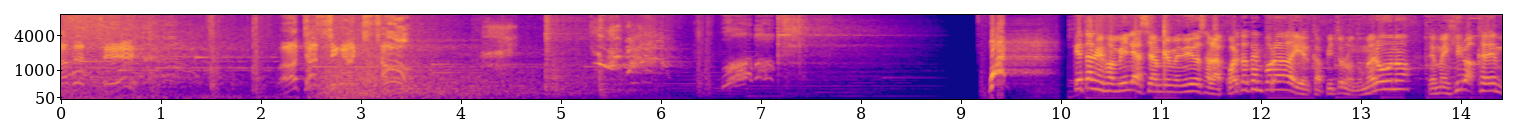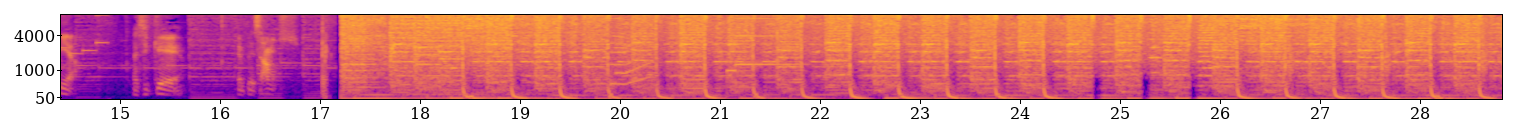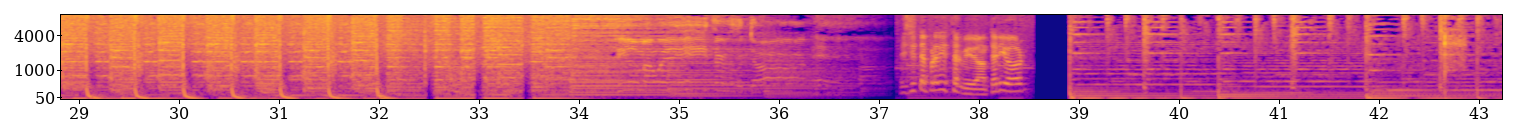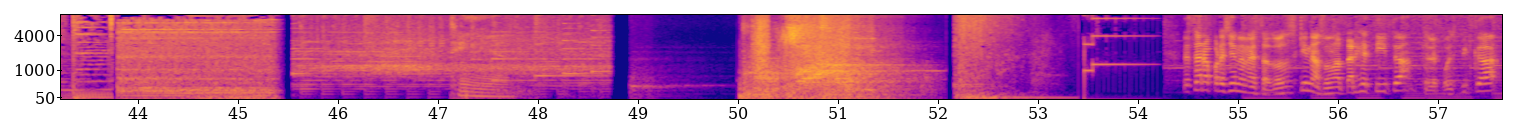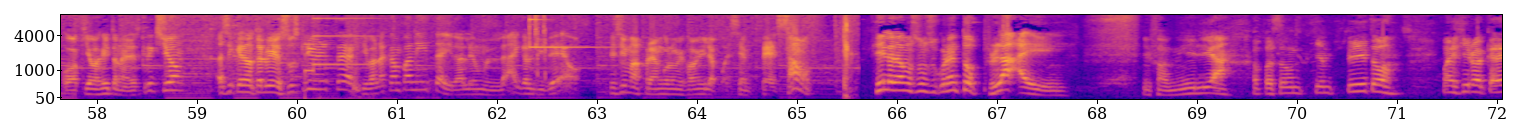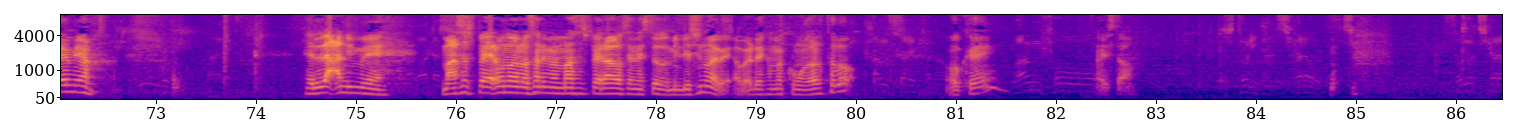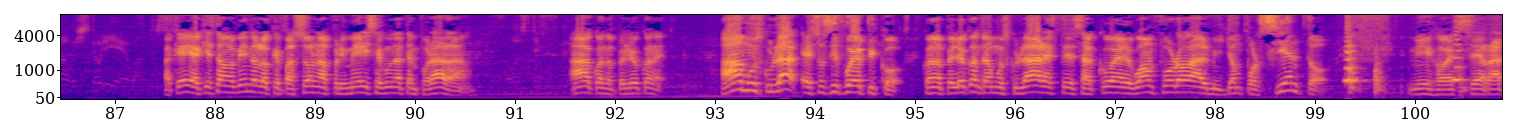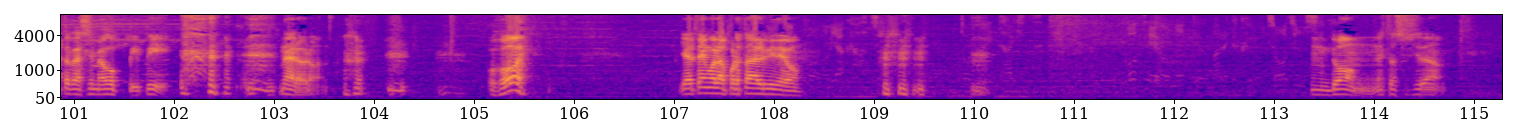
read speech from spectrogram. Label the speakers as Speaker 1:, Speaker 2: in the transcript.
Speaker 1: なぜって私が来た
Speaker 2: ¿Qué tal mi familia? Sean bienvenidos a la cuarta temporada y el capítulo número uno de My Hero Academia. Así que, empezamos. Si te perdiste el video anterior, Te estará apareciendo en estas dos esquinas una tarjetita que le puedes picar o aquí abajito en la descripción. Así que no te olvides suscribirte, activar la campanita y darle un like al video. Y sin más preámbulo mi familia, pues empezamos. Y le damos un suculento play. Mi familia, ha pasado un tiempito. My Hero Academia. El anime más espera, uno de los animes más esperados en este 2019. A ver, déjame acomodártelo. Ok. Ahí está. Ok, aquí estamos viendo lo que pasó en la primera y segunda temporada. Ah, cuando peleó con... el- Ah, Muscular, eso sí fue épico. Cuando peleó contra Muscular, este sacó el One for All al millón por ciento. Mi hijo, ese rato casi me hago pipí. no era. ¡Ojo! Ya tengo la portada del video. Un dom esta sociedad.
